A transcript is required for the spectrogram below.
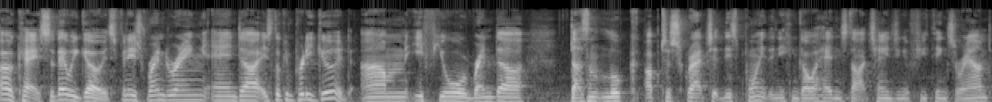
Okay, so there we go. It's finished rendering and uh, it's looking pretty good. Um, if your render doesn't look up to scratch at this point, then you can go ahead and start changing a few things around.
